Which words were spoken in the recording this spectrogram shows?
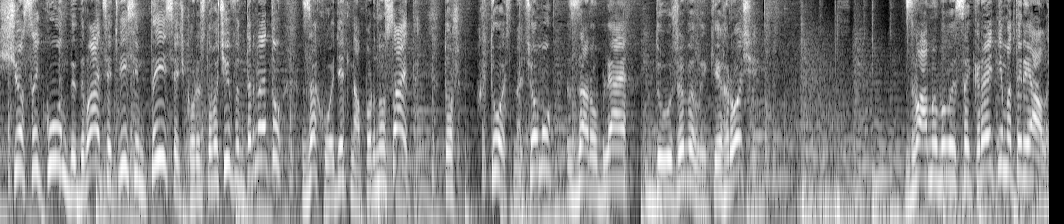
щосекунди 28 тисяч користувачів інтернету заходять на порносайти. Тож хтось на цьому заробляє дуже великі гроші. З вами були секретні матеріали.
